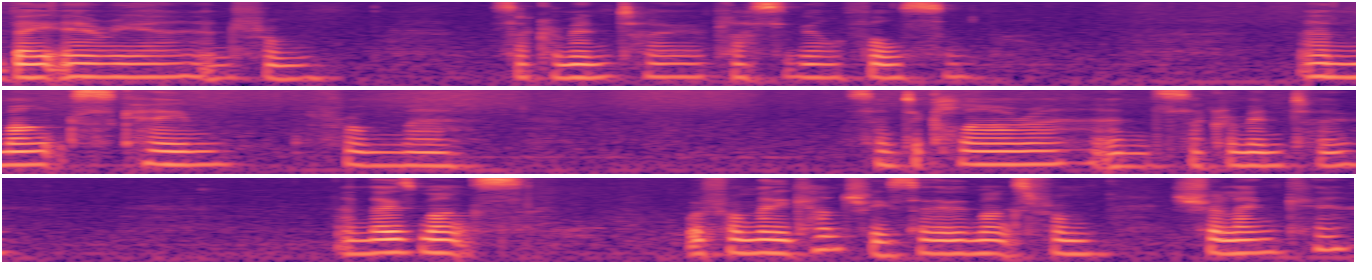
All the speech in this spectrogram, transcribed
the Bay Area and from Sacramento, Placerville, Folsom. And monks came from uh, Santa Clara and Sacramento. And those monks were from many countries. So there were monks from Sri Lanka,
